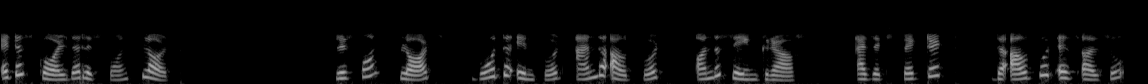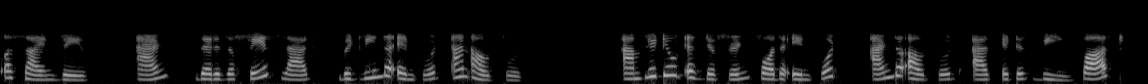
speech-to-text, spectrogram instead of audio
It is called the response plot. Response plots both the input and the output on the same graph. As expected, the output is also a sine wave and there is a phase lag between the input and output. Amplitude is different for the input and the output as it is being passed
